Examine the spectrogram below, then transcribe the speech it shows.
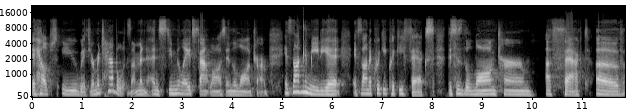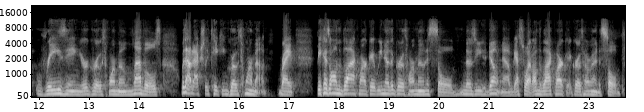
it helps you with your metabolism and, and stimulates fat loss in the long term. It's not an immediate, it's not a quickie, quickie fix this is the long term effect of raising your growth hormone levels without actually taking growth hormone, right? Because on the black market, we know that growth hormone is sold. And those of you who don't know, guess what? On the black market, growth hormone is sold.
